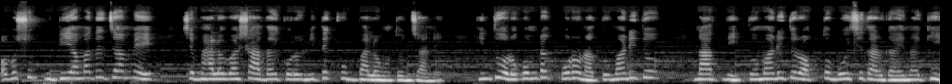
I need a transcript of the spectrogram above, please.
অবশ্য পুটি আমাদের যা মেয়ে সে ভালোবাসা আদায় করে নিতে খুব ভালো মতন জানে। কিন্তু ওরকমটা করো না, তোমারই তো নাতনি, তোমারই তো রক্ত বইছে তার গায়ে নাকি?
